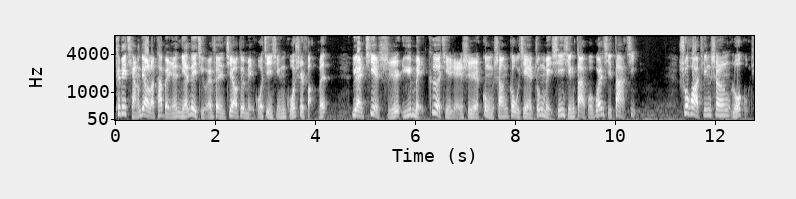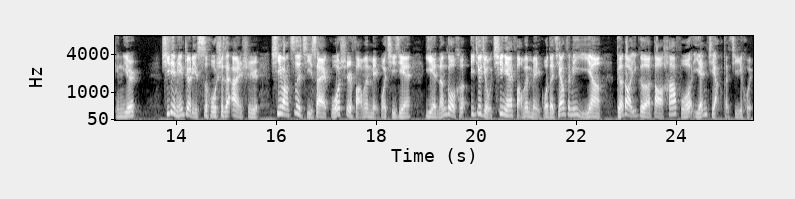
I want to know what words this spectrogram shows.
特别强调了他本人年内九月份就要对美国进行国事访问，愿届时与美各界人士共商构建中美新型大国关系大计。说话听声，锣鼓听音儿。习近平这里似乎是在暗示，希望自己在国事访问美国期间，也能够和1997年访问美国的江泽民一样，得到一个到哈佛演讲的机会。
